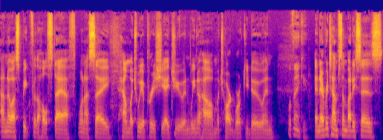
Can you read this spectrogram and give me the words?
I know I speak for the whole staff when I say how much we appreciate you, and we know how much hard work you do, and Well, thank you. and every time somebody says,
